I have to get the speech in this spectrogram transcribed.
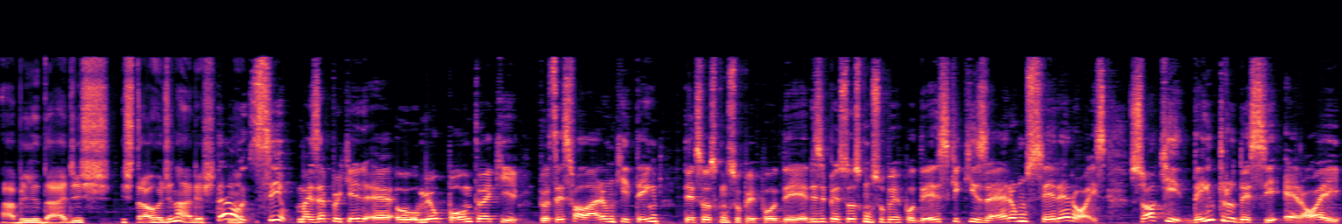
habilidades extraordinárias. Não, sim, mas é porque é, o, o meu ponto é que vocês falaram que tem pessoas com superpoderes e pessoas com superpoderes que quiseram ser heróis. Só que dentro desse herói,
